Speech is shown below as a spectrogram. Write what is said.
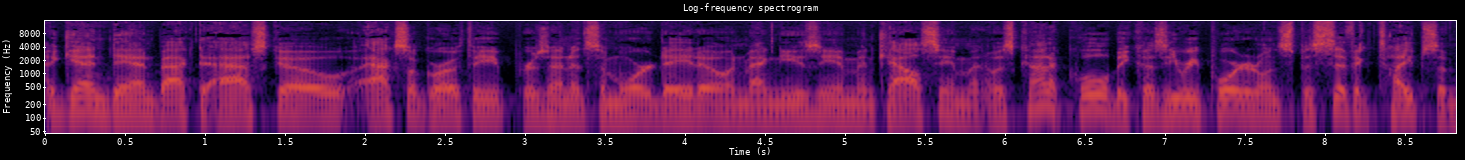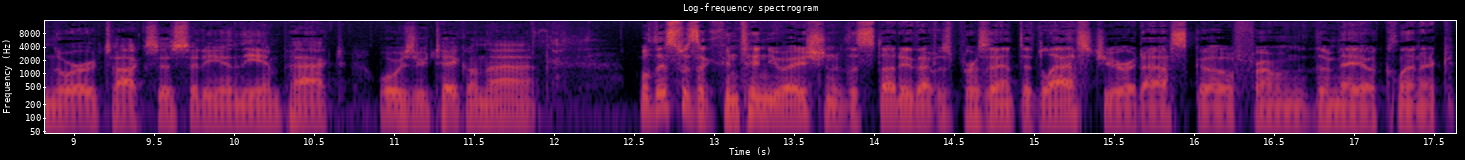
Again, Dan, back to ASCO. Axel Grothey presented some more data on magnesium and calcium. And it was kind of cool because he reported on specific types of neurotoxicity and the impact. What was your take on that? Well, this was a continuation of the study that was presented last year at ASCO from the Mayo Clinic,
